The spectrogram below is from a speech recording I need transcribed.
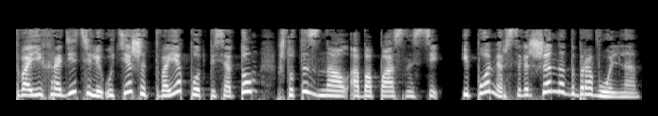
твоих родителей утешит твоя подпись о том, что ты знал об опасности и помер совершенно добровольно.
